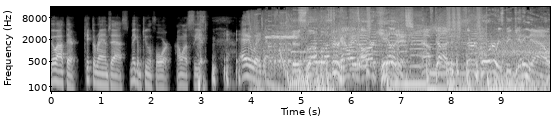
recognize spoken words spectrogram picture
Go out there, kick the Rams ass, make them two and four. I want to see it. anyway, guys. The Slump Buster guys are killing it. Half done. Third quarter is beginning now.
